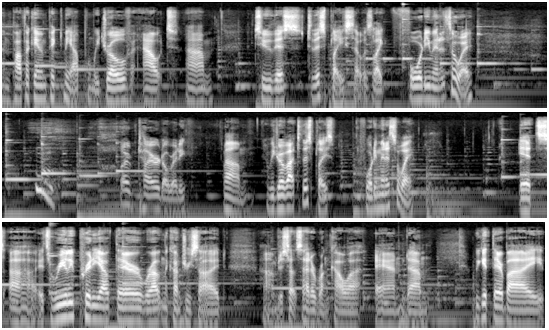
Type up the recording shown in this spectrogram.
and Pato came and picked me up and we drove out um, to this to this place that was like 40 minutes away. Ooh, I'm tired already. Um, we drove out to this place 40 minutes away it's uh, it's really pretty out there. We're out in the countryside, um, just outside of Rancagua, and um, we get there by.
